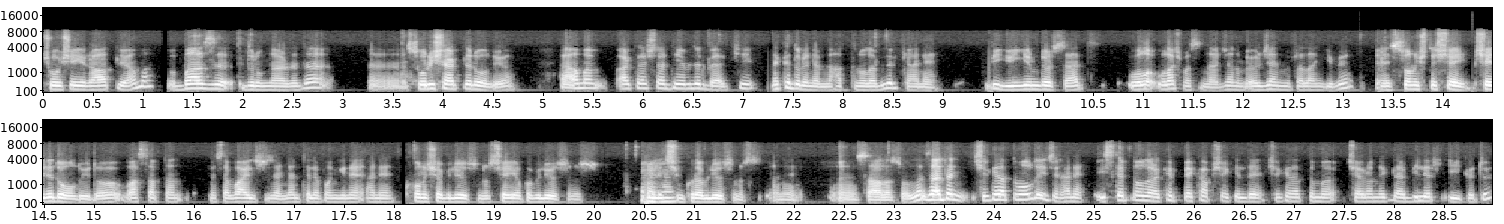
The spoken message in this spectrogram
çoğu şeyi rahatlıyor ama bazı durumlarda da e, soru işaretleri oluyor. Ha, ama arkadaşlar diyebilir belki ne kadar önemli hattın olabilir ki hani bir gün 24 saat ulaşmasınlar canım öleceksin mi falan gibi. E, sonuçta şey şeyde de olduydu o WhatsApp'tan mesela wireless üzerinden telefon yine hani konuşabiliyorsunuz şey yapabiliyorsunuz. Hı-hı. iletişim kurabiliyorsunuz. Hani e, sağla solla. Zaten şirket hattım olduğu için hani istepne olarak hep backup şekilde şirket hattımı çevremdekiler bilir iyi kötü.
